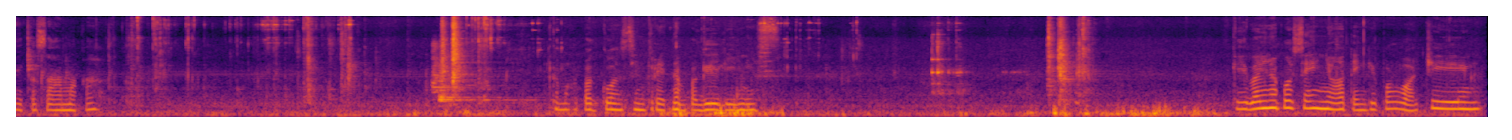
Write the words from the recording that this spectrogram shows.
may kasama ka. Ka makapag-concentrate ng paglilinis. Okay, bye na po sa inyo. Thank you for watching.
